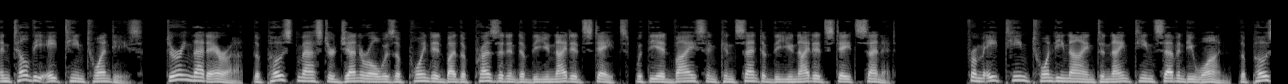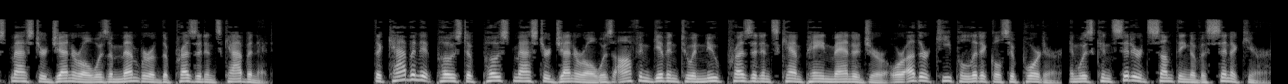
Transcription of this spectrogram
until the 1820s. During that era, the Postmaster General was appointed by the President of the United States, with the advice and consent of the United States Senate. From 1829 to 1971, the Postmaster General was a member of the President's cabinet. The cabinet post of Postmaster General was often given to a new president's campaign manager or other key political supporter, and was considered something of a sinecure.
